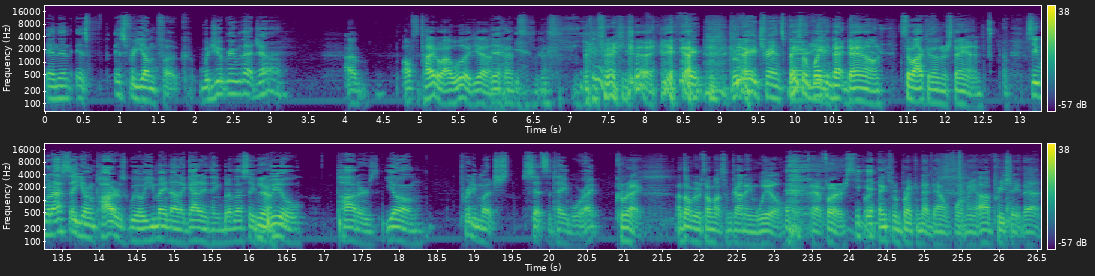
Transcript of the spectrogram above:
and then it's it's for young folk. Would you agree with that, John? Off the title, I would, yeah. Yeah. That's, that's very good. Yeah. We're very transparent. Thanks for breaking here. that down so I can understand. See, when I say Young Potter's Will, you may not have got anything, but if I say Yeah. Wheel Potter's Young, pretty much sets the table, right? Correct. I thought we were talking about some guy named Will at first, but thanks for breaking that down for me. I appreciate that.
